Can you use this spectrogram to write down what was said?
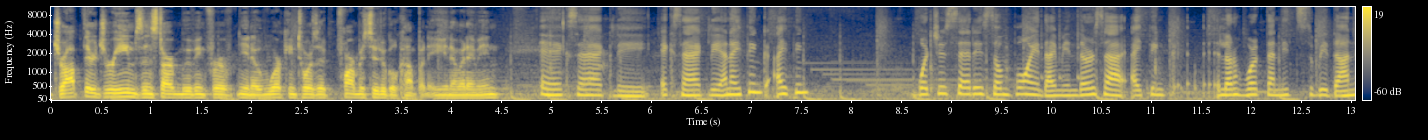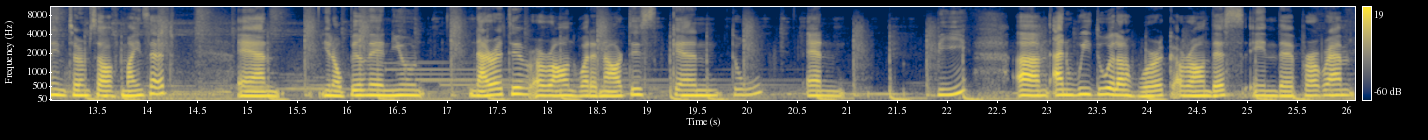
drop their dreams and start moving for, you know, working towards a pharmaceutical company. You know what I mean? Exactly, exactly. And I think I think what you said is on point. I mean, there's a I think a lot of work that needs to be done in terms of mindset and you know building a new narrative around what an artist can do and be. Um, and we do a lot of work around this in the program.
